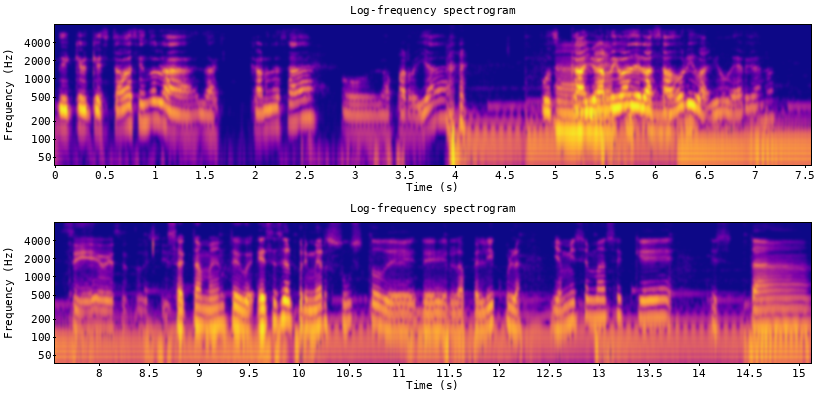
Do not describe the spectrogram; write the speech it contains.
De que el que estaba haciendo la, la carne asada o la parrillada, pues Ah, cayó mira, arriba del asador y valió verga, ¿no? Sí, eso estuvo chido. Exactamente, güey. Ese es el primer susto de, de la película. Y a mí se me hace que está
